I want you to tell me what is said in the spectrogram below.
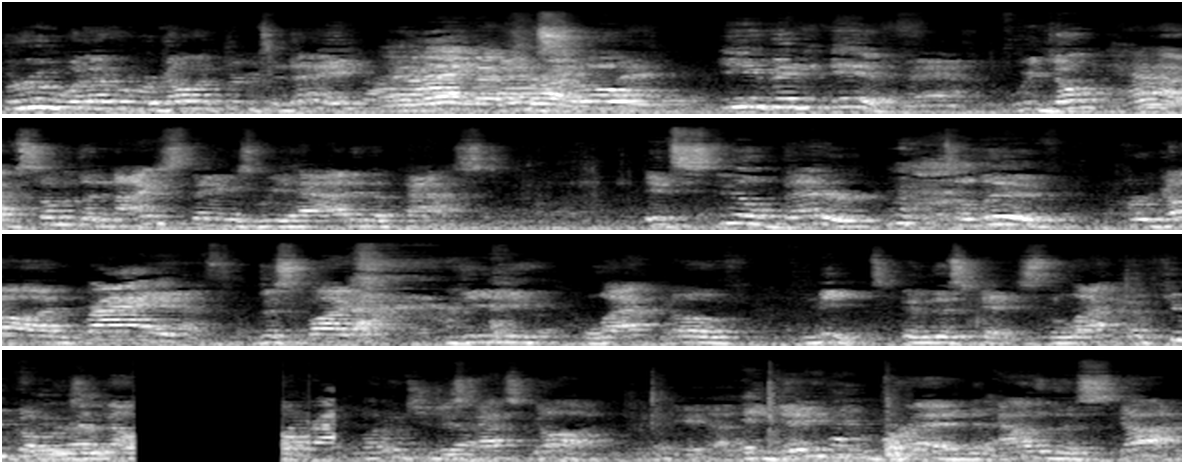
through whatever we're going through today. Amen, that's And right. so, even if we don't have some of the nice things we had in the past, it's still better to live for God Right. despite the lack of meat in this case, the lack of cucumbers and Amen. milk. Why don't you just ask God? He gave you bread out of the sky.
